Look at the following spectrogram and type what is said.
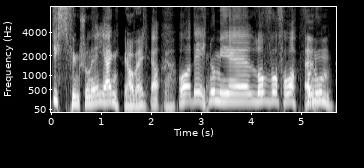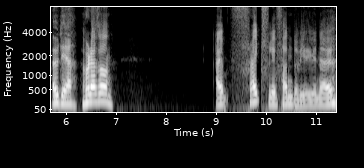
dysfunksjonell gjeng. Ja vel. Ja. Og det er ikke noe mye love å få for Au. noen. Au, det. For det er sånn I'm frightfully fond of you, you know.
